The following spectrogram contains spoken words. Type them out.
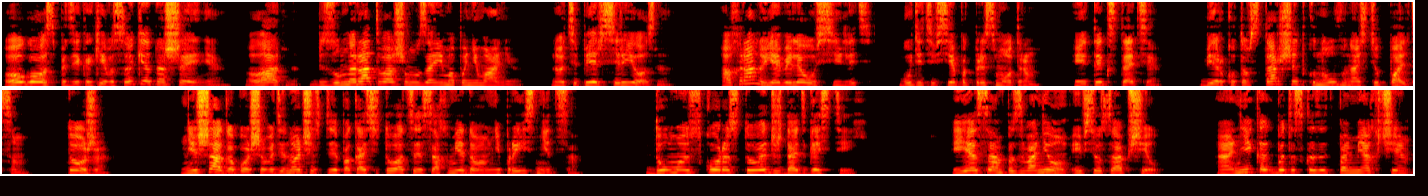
О, Господи, какие высокие отношения! Ладно, безумно рад вашему взаимопониманию, но теперь серьезно. Охрану я велел усилить. Будете все под присмотром. И ты, кстати. Беркутов-старший ткнул в Настю пальцем. Тоже. Ни шага больше в одиночестве, пока ситуация с Ахмедовым не прояснится. Думаю, скоро стоит ждать гостей. Я сам позвонил и все сообщил. Они, как бы это сказать помягче,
